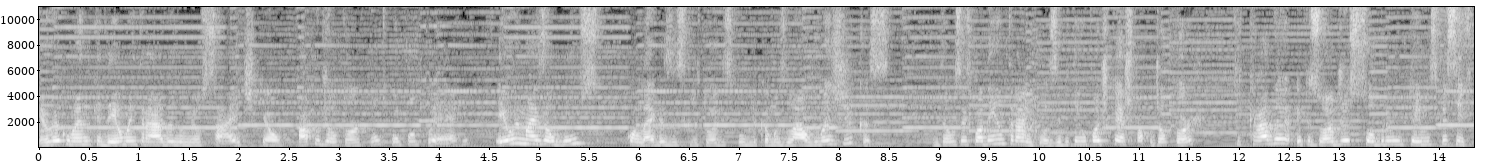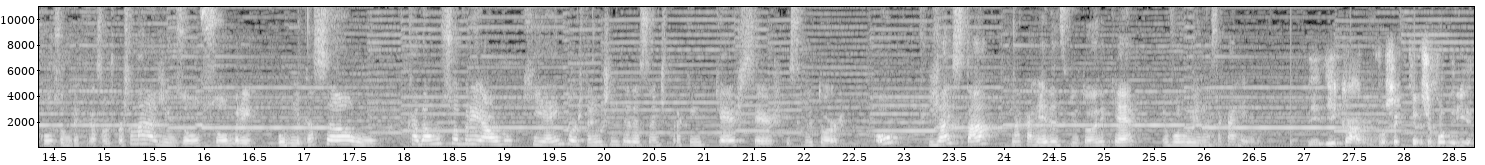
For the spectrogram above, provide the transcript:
eu recomendo que dê uma entrada no meu site, que é o papodeautor.com.br. Eu e mais alguns colegas escritores publicamos lá algumas dicas. Então vocês podem entrar, inclusive tem o um podcast Papo de Autor, que cada episódio é sobre um tema específico, ou sobre criação de personagens, ou sobre publicação, cada um sobre algo que é importante e interessante para quem quer ser escritor, ou já está na carreira de escritor e quer evoluir nessa carreira. E, e Karen, você, você poderia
